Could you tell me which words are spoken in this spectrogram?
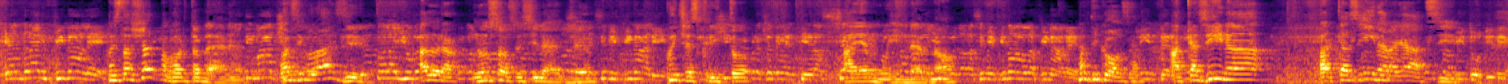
che andrà in finale. Questa sciarpa porta bene. Quasi quasi. Allora, non so se si legge. Qui c'è scritto I am winner, no? Ma di cosa? A casina! A casina, ragazzi! abitudine.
